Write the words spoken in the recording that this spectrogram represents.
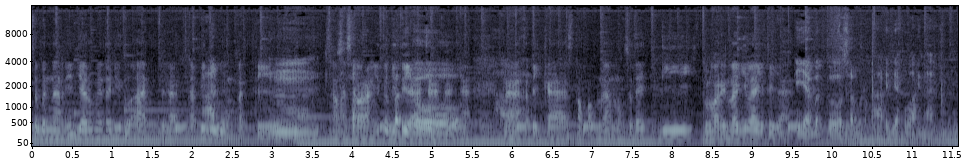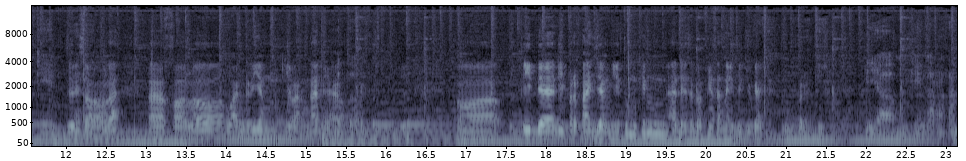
sebenarnya jarumnya tadi itu ada tapi ada. diumpetin hmm, sama si orang itu gitu ya ceritanya. Nah ah. ketika stop opnam maksudnya dikeluarin lagi lah itu ya? Iya betul. Setelah beberapa hari dia keluarin lagi mungkin jadi nah. seolah-olah uh, kalau Wandri yang menghilangkan ya betul. Jadi, uh, tidak diperpanjangnya itu mungkin ada sebabnya karena itu juga ya berarti iya mungkin karena kan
